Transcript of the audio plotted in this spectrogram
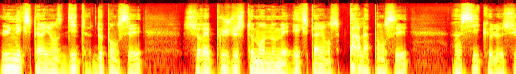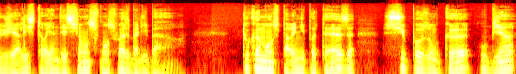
Une expérience dite de pensée serait plus justement nommée expérience par la pensée, ainsi que le suggère l'historienne des sciences Françoise Balibar. Tout commence par une hypothèse, supposons que, ou bien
